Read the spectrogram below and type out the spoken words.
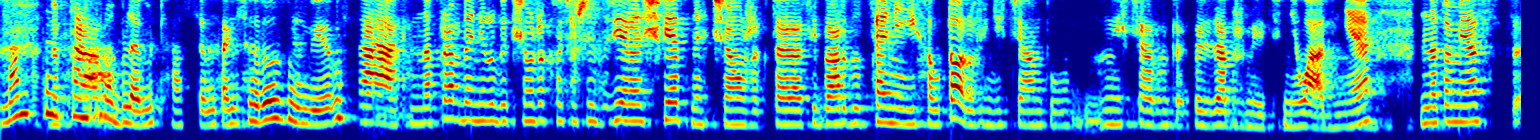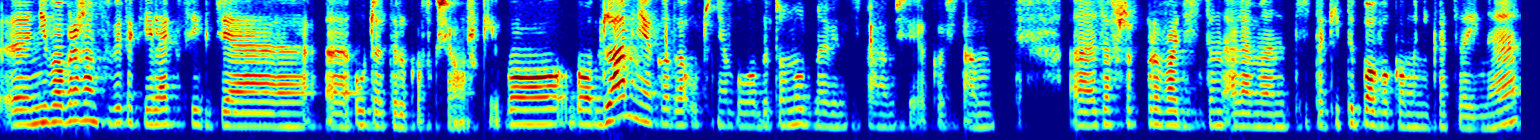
Mam ten Naprawdę. sam problem czasem, także rozumiem. Tak, naprawdę nie lubię książek, chociaż jest wiele świetnych książek teraz i bardzo cenię ich autorów i nie chciałam tu, nie chciałabym to jakoś zabrzmieć nieładnie. Natomiast e, nie wyobrażam sobie takiej lekcji, gdzie e, uczę tylko z książki, bo, bo dla mnie jako dla ucznia byłoby to nudne, więc staram się jakoś tam e, zawsze wprowadzić ten element taki typowo komunikacyjny.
